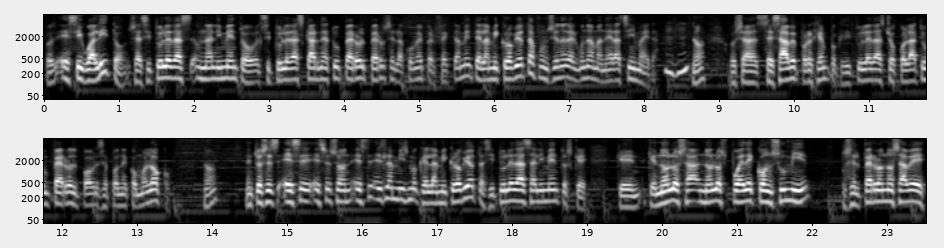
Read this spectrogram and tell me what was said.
Pues es igualito. O sea, si tú le das un alimento, si tú le das carne a tu perro, el perro se la come perfectamente. La microbiota funciona de alguna manera así, Mayra, ¿no? O sea, se sabe, por ejemplo, que si tú le das chocolate a un perro, el pobre se pone como loco, ¿no? Entonces, ese, eso son, es, es la mismo que la microbiota. Si tú le das alimentos que, que, que no, los, ha- no los puede consumir, pues el perro no sabe,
